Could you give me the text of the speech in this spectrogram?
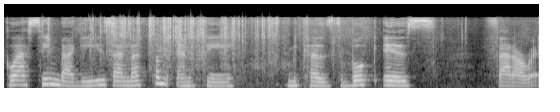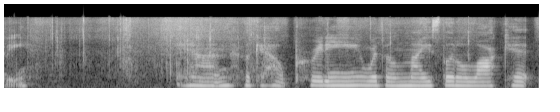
glassine baggies. I left them empty because the book is fat already. And look at how pretty with a nice little locket.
